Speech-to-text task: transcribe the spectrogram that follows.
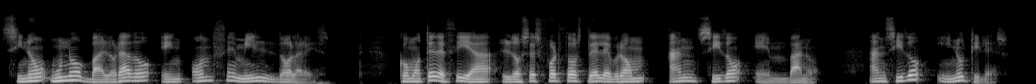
sino uno valorado en 11 mil dólares. Como te decía, los esfuerzos de Lebron han sido en vano, han sido inútiles,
